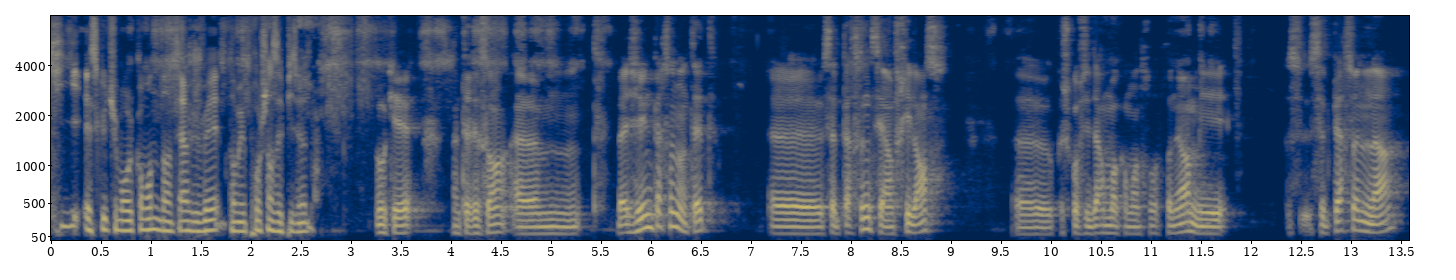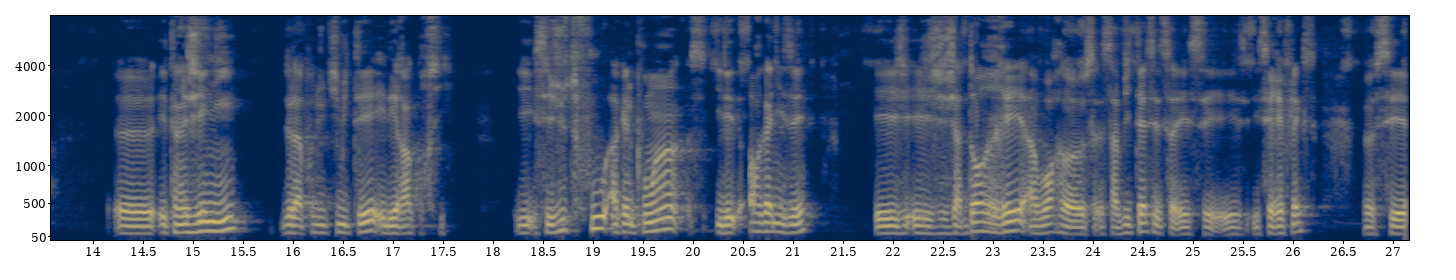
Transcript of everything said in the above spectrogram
qui est-ce que tu me recommandes d'interviewer dans mes prochains épisodes? Ok, intéressant. Euh, bah, j'ai une personne en tête. Euh, cette personne, c'est un freelance euh, que je considère moi comme entrepreneur, mais cette personne-là euh, est un génie de la productivité et des raccourcis. C'est juste fou à quel point il est organisé et j'adorerais avoir euh, sa vitesse et, ses, réflexes. Euh, c'est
